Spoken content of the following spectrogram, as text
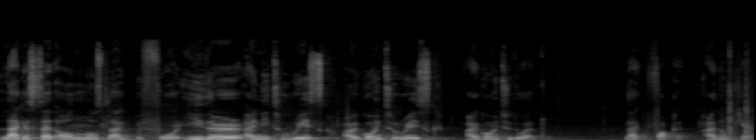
like I said, almost like before, either I need to risk, I'm going to risk, I'm going to do it. Like, fuck it, I don't care.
